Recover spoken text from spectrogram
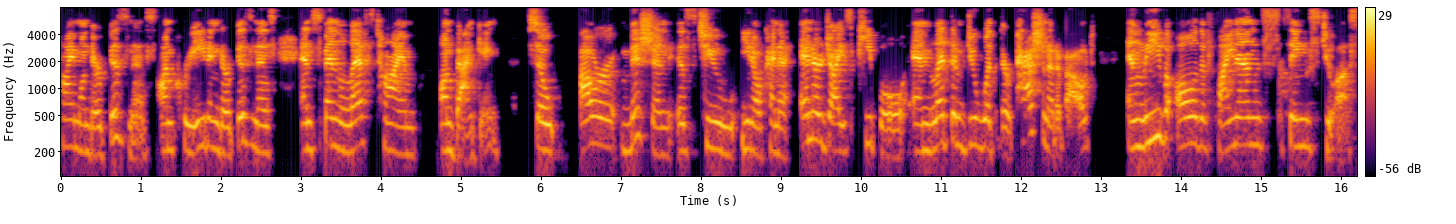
time on their business, on creating their business, and spend less time on banking. So our mission is to, you know, kind of energize people and let them do what they're passionate about and leave all of the finance things to us.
